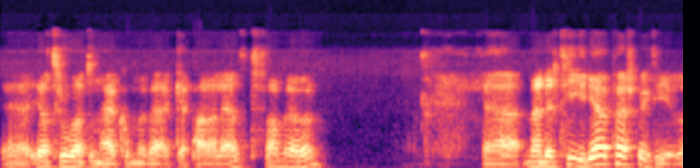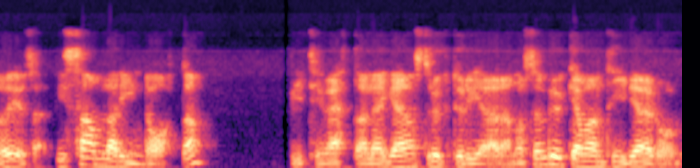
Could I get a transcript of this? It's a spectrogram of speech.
Eh, jag tror att de här kommer verka parallellt framöver. Eh, men det tidigare perspektivet är så här, vi samlar in data vi tillrättalägger den, strukturerar den och sen brukar man tidigare då,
